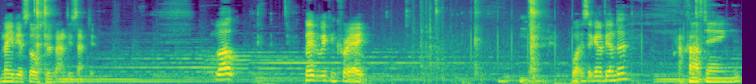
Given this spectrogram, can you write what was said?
maybe a source of antiseptic. Well, maybe we can create. What is it going to be under? Crafting.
